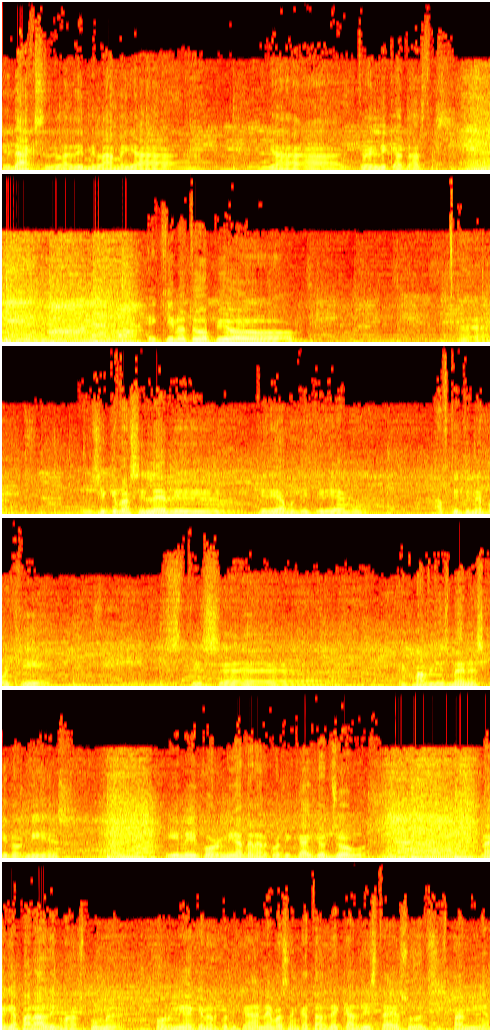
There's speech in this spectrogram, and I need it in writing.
Εντάξει δηλαδή μιλάμε για Για τρελή κατάσταση. Εκείνο το οποίο ε, Ζει και βασιλεύει Κυρία μου και κυρία μου Αυτή την εποχή Στις ε, Εκμαυλισμένες κοινωνίες Είναι η πορνεία, τα ναρκωτικά και ο τζόγος να για παράδειγμα ας πούμε Πορνεία και ναρκωτικά ανέβασαν κατά 10 δις τα έσοδα της Ισπανίας.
